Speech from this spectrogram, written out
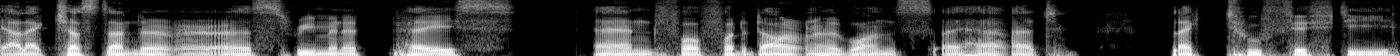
yeah, like just under a three minute pace, and for for the downhill ones, I had like 250,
